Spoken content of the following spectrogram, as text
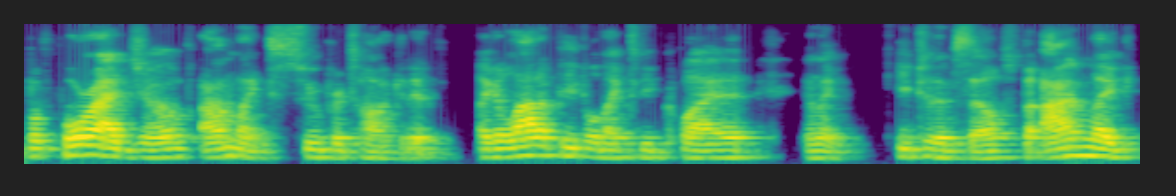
before I jump, I'm like super talkative. Like a lot of people like to be quiet and like keep to themselves, but I'm like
